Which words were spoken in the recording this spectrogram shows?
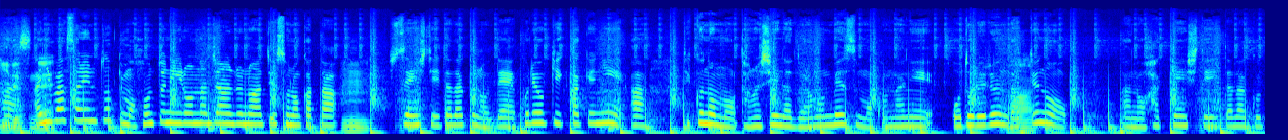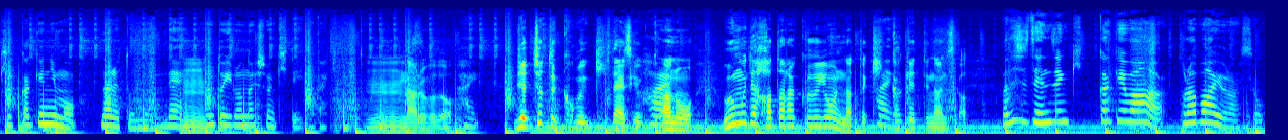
いいですね、はい。アニバーサリーの時も本当にいろんなジャンルのアーティストの方うん。出演していただくのでこれをきっかけにあテクノも楽しいんだドラムンベースもこんなに踊れるんだっていうのを、あの発見していただくきっかけにもなると思うんで、うん。本当いろんな人に来ていただきたいと、うんなるほど。はい、じゃあちょっとここ聞きたいんですけど、はい。あのウームで働くようになったきっかけって何ですか、私全然きっかけはトラバーヨなんですよ。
